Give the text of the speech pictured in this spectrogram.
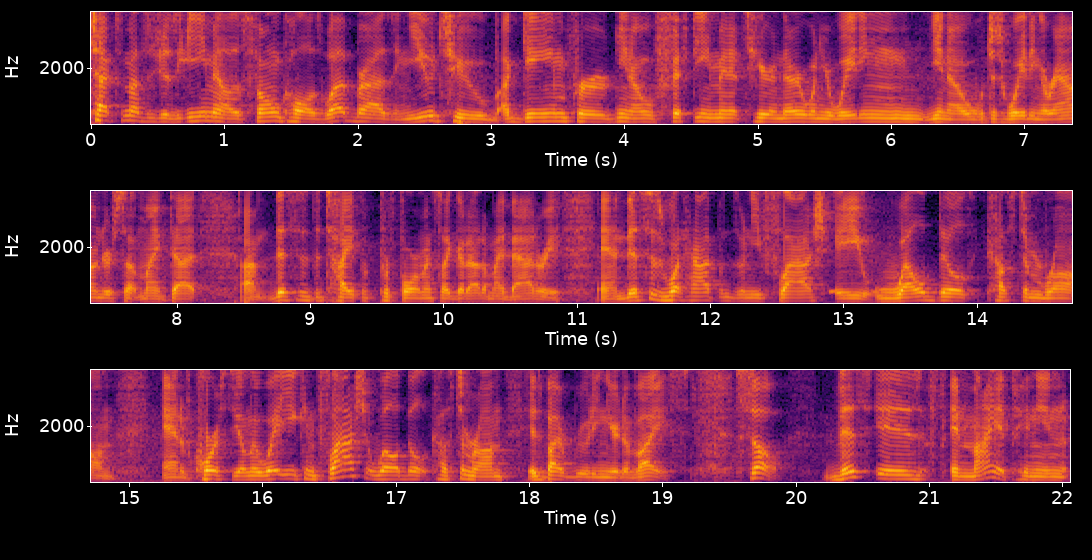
text messages, emails, phone calls, web browsing, YouTube, a game for, you know, 15 minutes here and there when you're waiting, you know, just waiting around or something like that. Um, this is the type of performance I got out of my battery. And this is what happens when you flash a well-built custom ROM. And of course, the only way you can flash a well-built custom ROM is by rooting your device. So, this is, in my opinion,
